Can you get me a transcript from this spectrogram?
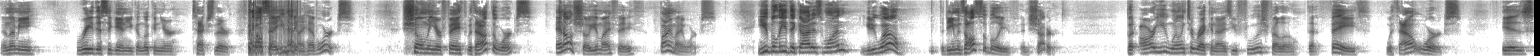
And let me read this again. You can look in your text there. I'll say, You have, I have works. Show me your faith without the works, and I'll show you my faith by my works. You believe that God is one? You do well. The demons also believe and shudder. But are you willing to recognize, you foolish fellow, that faith without works is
